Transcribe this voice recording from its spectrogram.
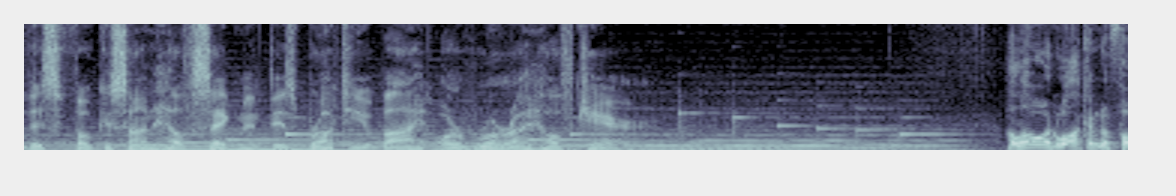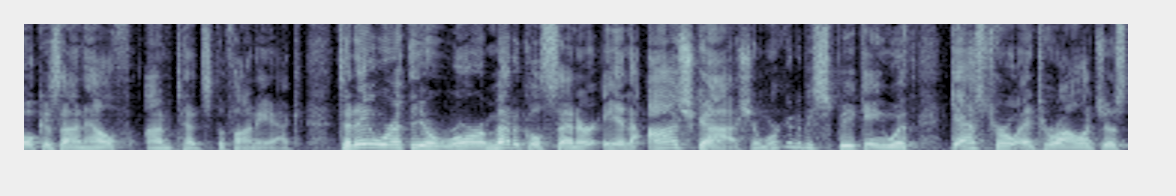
This Focus on Health segment is brought to you by Aurora Healthcare. Hello and welcome to Focus on Health. I'm Ted Stefaniak. Today we're at the Aurora Medical Center in Oshkosh and we're going to be speaking with gastroenterologist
